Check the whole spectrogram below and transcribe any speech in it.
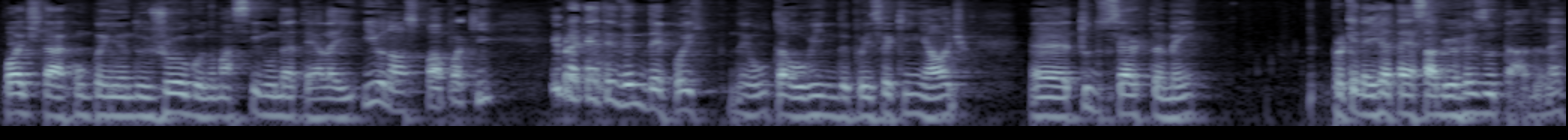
pode estar acompanhando o jogo numa segunda tela aí e o nosso papo aqui. E para quem está vendo depois, né, ou está ouvindo depois isso aqui em áudio, é, tudo certo também, porque daí já até sabe o resultado, né?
